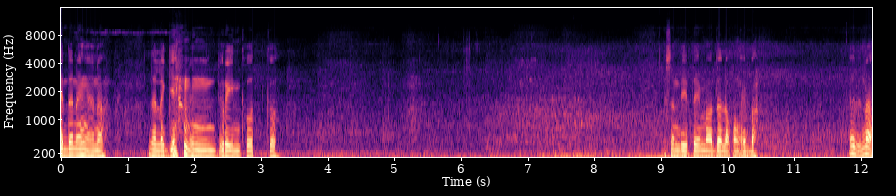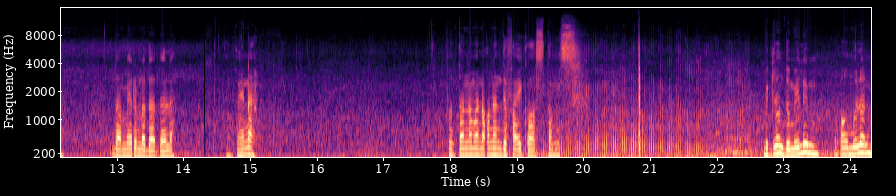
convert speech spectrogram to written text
Ganda ng ano, lalagyan ng raincoat ko. Tapos dito yung mga dala kong iba. Pwede na. Dami rin nadadala. Okay na. Punta naman ako ng Defy Customs. Biglang dumilim. Mukha umulan.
